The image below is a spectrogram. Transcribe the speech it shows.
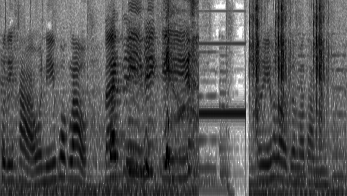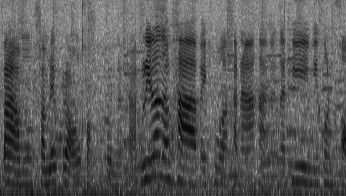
สวัสดีค่ะ วันนี้พวกเราแบตตี้พี่กีวันนี้พวกเราจะมาทำตามคำเรียกร้องของทุกคนนะคะ วันนี้เราจะพาไปทัวร์คณะค่ะหลังจากที่มีคนขอ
